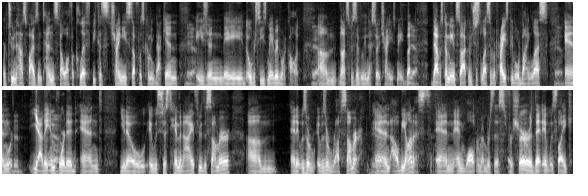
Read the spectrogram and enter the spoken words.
or two and a half fives and tens fell off a cliff because Chinese stuff was coming back in, yeah. Asian made, overseas made, whatever you want to call it. Yeah. Um, not specifically necessarily Chinese made, but yeah. that was coming in stock. It was just less of a price. People were buying less. and imported. yeah, they imported, and you know, it was just him and I through the summer. Um, and it was a it was a rough summer, and I'll be honest. And and Walt remembers this for sure. That it was like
